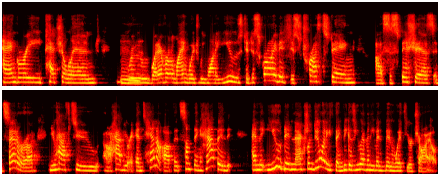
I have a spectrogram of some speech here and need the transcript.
angry petulant mm. rude, whatever language we want to use to describe it, distrusting, uh, suspicious, etc. You have to uh, have your antenna up that something happened and that you didn't actually do anything because you haven't even been with your child.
